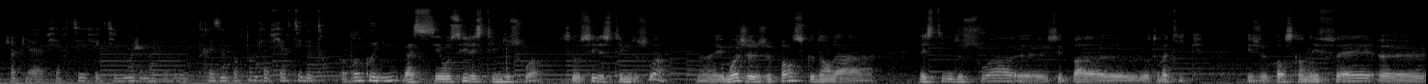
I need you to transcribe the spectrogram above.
Je crois que la fierté, effectivement, je m'avoue, est très importante, la fierté d'être reconnu. Bah, c'est aussi l'estime de soi. C'est aussi l'estime de soi. Hein, et moi, je, pense que dans l'estime de soi, euh, c'est pas euh, l'automatique. Et je pense qu'en effet, euh,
